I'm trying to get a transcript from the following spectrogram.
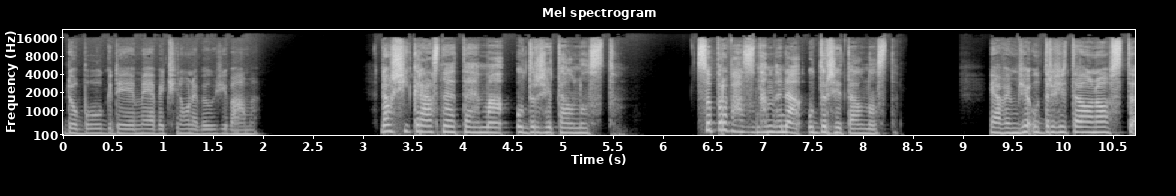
dobu, kdy my je většinou nevyužíváme. Další krásné téma udržitelnost. Co pro vás znamená udržitelnost? Já vím, že udržitelnost eh,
